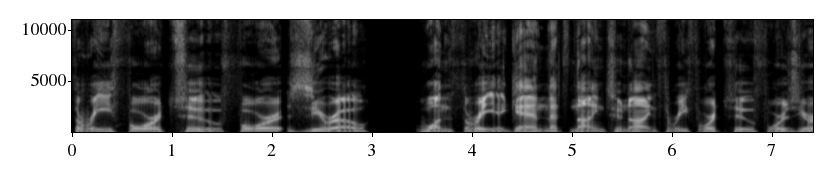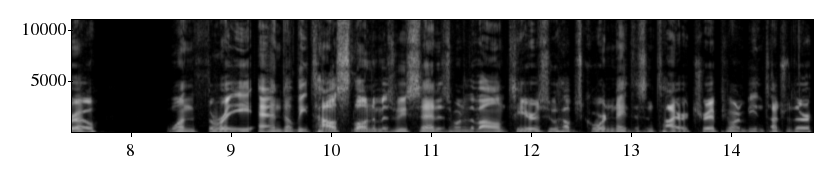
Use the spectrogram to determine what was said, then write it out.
342 4013. Again, that's 929 342 4013. And uh, Lital Slonim, as we said, is one of the volunteers who helps coordinate this entire trip. If you want to be in touch with her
